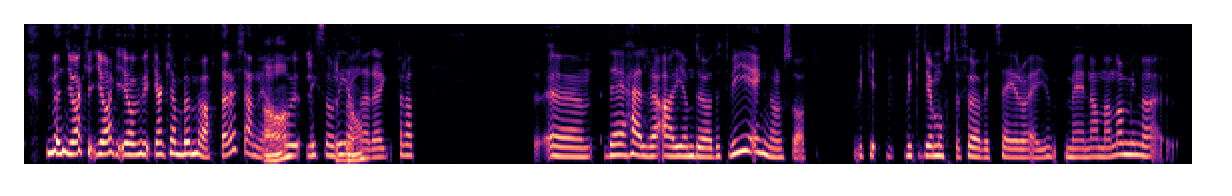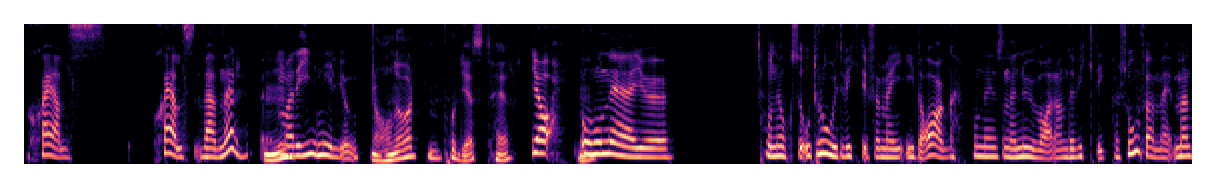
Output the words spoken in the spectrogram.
Men jag, jag, jag, jag kan bemöta det känner jag. Ja, och liksom reda det. För att um, det är hellre arg än dödet vi ägnar oss åt. Vilket, vilket jag måste för övrigt säga då är ju med en annan av mina själs, själsvänner, Mm. Marie Niljung. ja, hon har varit poddgäst här. Ja, och Mm. hon är ju hon är också otroligt viktig för mig idag. Hon är en sån här nuvarande viktig person för mig. Men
